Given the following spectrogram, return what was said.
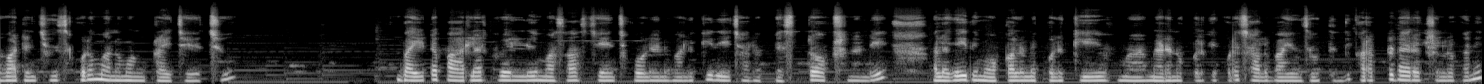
వాటిని చూసి కూడా మనము ట్రై చేయొచ్చు. బయట పార్లర్కి వెళ్ళి మసాజ్ చేయించుకోలేని వాళ్ళకి ఇది చాలా బెస్ట్ ఆప్షన్ అండి. అలాగే ఇది మోకాళ్ళ నొప్పులకి మెడ నొప్పులకి కూడా చాలా బాగా యూజ్ అవుతుంది. కరెక్ట్ డైరెక్షన్లో కానీ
